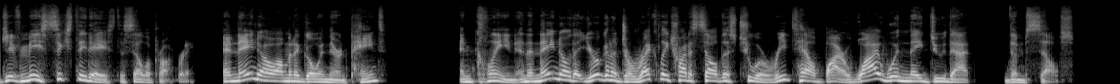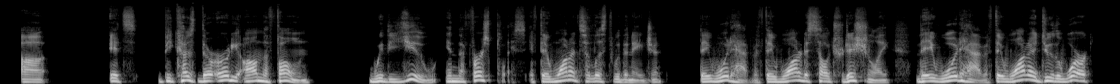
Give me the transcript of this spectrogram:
give me 60 days to sell a property? And they know I'm going to go in there and paint and clean. And then they know that you're going to directly try to sell this to a retail buyer. Why wouldn't they do that themselves? Uh, it's because they're already on the phone with you in the first place. If they wanted to list with an agent, they would have. If they wanted to sell traditionally, they would have. If they wanted to do the work,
